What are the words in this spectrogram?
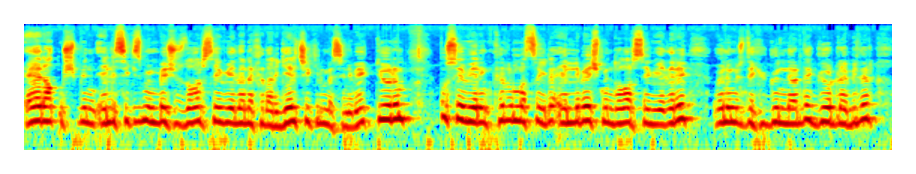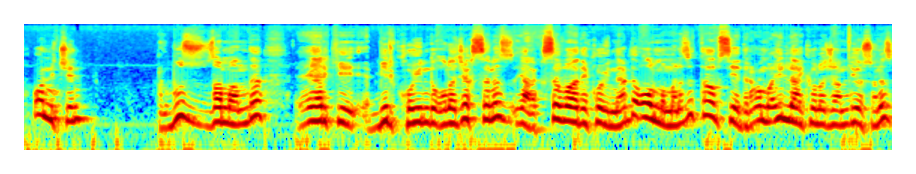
eğer 60 bin 58 bin 500 dolar seviyelerine kadar geri çekilmesini bekliyorum. Bu seviyenin kırılmasıyla 55 bin dolar seviyeleri önümüzdeki günlerde görülebilir. Onun için bu zamanda eğer ki bir coin'de olacaksanız yani kısa vade coin'lerde olmamanızı tavsiye ederim. Ama illaki olacağım diyorsanız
